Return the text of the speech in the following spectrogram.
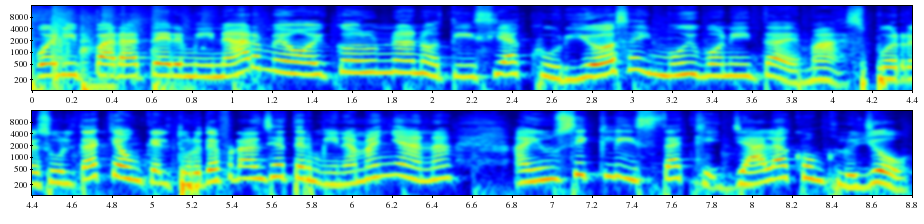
Bueno, y para terminar me voy con una noticia curiosa y muy bonita además, pues resulta que aunque el Tour de Francia termina mañana, hay un ciclista que ya la concluyó.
